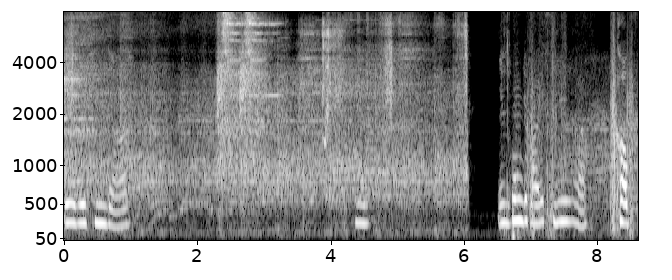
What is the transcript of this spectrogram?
해보겠습니다. 네. 공개 가겠습니다. 거북이.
